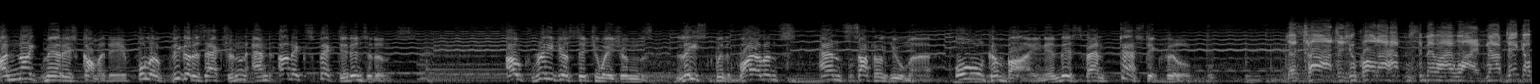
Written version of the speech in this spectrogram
A nightmarish comedy full of vigorous action and unexpected incidents. Outrageous situations laced with violence and subtle humor all combine in this fantastic film. The tart, as you call her, happens to be my wife. Now take your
